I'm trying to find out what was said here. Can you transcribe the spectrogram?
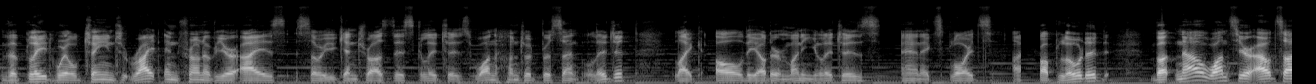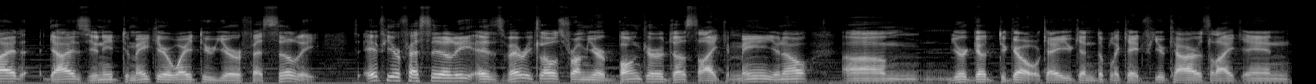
The plate will change right in front of your eyes so you can trust this glitch is 100% legit like all the other money glitches and exploits I uploaded. But now once you're outside, guys, you need to make your way to your facility. If your facility is very close from your bunker, just like me, you know, um, you're good to go, okay? You can duplicate few cars like in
